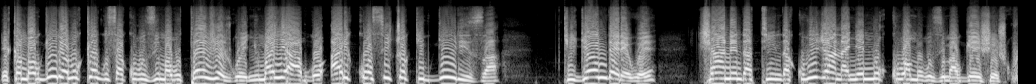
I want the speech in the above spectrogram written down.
Reka mbabwire buke gusa ku buzima butejejwe nyuma yabwo ariko si cyo kibwiriza kigenderewe cyane ndatinda ku bijyananye no kuba mu buzima bwejejwe.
